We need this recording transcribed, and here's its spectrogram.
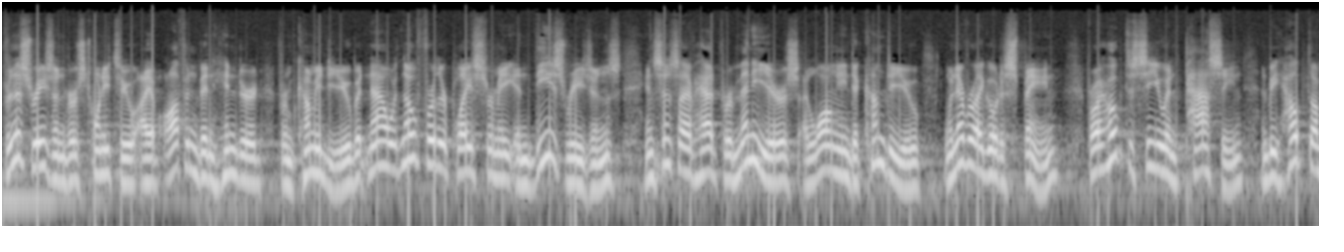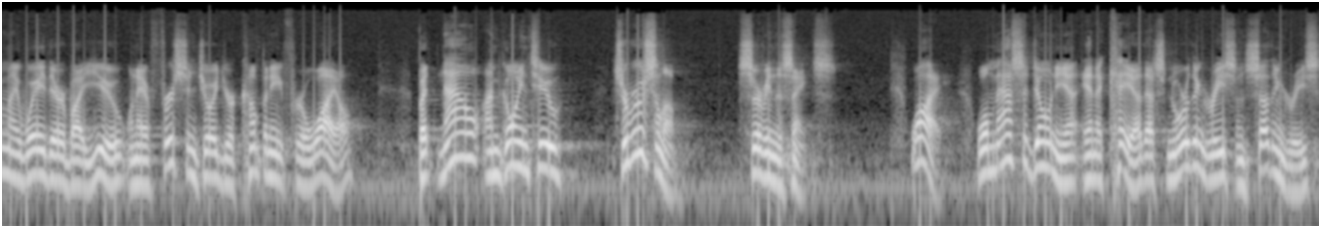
For this reason, verse 22, I have often been hindered from coming to you, but now with no further place for me in these regions, and since I have had for many years a longing to come to you whenever I go to Spain, for I hope to see you in passing and be helped on my way there by you when I have first enjoyed your company for a while. But now I'm going to Jerusalem serving the saints. Why? Well, Macedonia and Achaia, that's northern Greece and southern Greece,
